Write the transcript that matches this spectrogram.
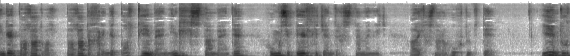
ингээд болоод болоод ахаар ингээд болдгийм байна ингэх ёстой байна те хүмүүсийг дээрлэхэж амьдрах ёстой байна гэж ойлгосноор хүүхдүүдтэй ийм дүр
